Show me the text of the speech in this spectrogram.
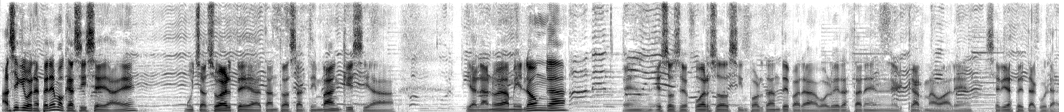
Así que bueno, esperemos que así sea, ¿eh? Mucha suerte a tanto a Saltimbanquis y a, y a la nueva Milonga esos esfuerzos importantes para volver a estar en el carnaval, ¿eh? Sería espectacular.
